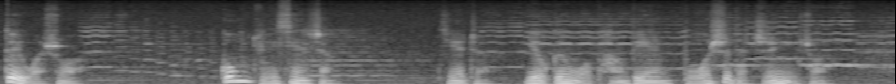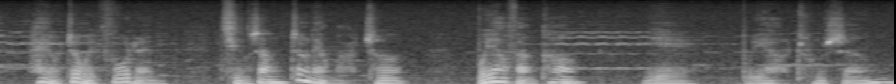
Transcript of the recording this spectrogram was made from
对我说：“公爵先生。”接着又跟我旁边博士的侄女说：“还有这位夫人，请上这辆马车，不要反抗，也不要出声。”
